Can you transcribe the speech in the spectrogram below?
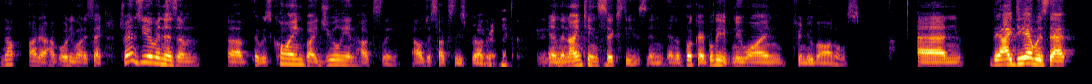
no, I don't know, what do you want to say? Transhumanism, uh, it was coined by Julian Huxley, Aldous Huxley's brother, in the 1960s in, in a book, I believe, New Wine for New Bottles. And the idea was that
